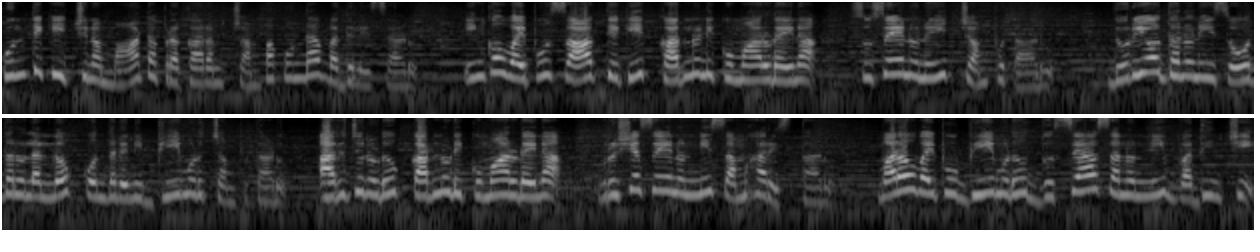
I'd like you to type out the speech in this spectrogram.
కుంతికి ఇచ్చిన మాట ప్రకారం చంపకుండా వదిలేశాడు. ఇంకోవైపు సాత్యకి కర్ణుని కుమారుడైన సుసేనుని చంపుతాడు. దుర్యోధనుని సోదరులలో కొందరిని భీముడు చంపుతాడు. అర్జునుడు కర్ణుడి కుమారుడైన వృషసేనుణ్ణి సంహరిస్తాడు. మరోవైపు భీముడు దుశ్శాసనుణ్ణి వధించి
